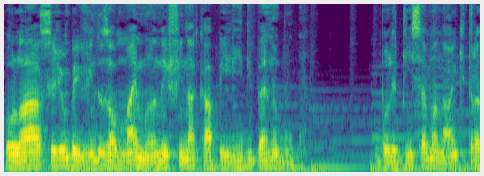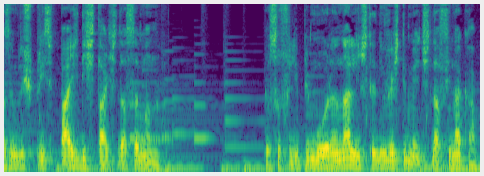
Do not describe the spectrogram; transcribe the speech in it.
Olá, sejam bem-vindos ao My Money Finacap Lead Pernambuco, o boletim semanal em que trazemos os principais destaques da semana. Eu sou Felipe Moura, analista de investimentos da Finacap.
